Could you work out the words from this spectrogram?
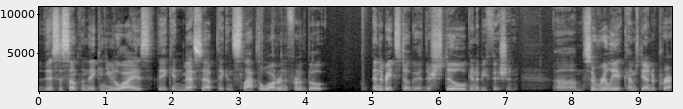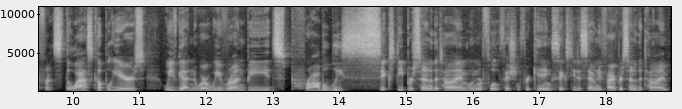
this is something they can utilize. They can mess up, they can slap the water in the front of the boat, and their bait's still good. They're still going to be fishing. Um, so really it comes down to preference. The last couple years, we've gotten to where we've run beads probably 60% of the time when we're float fishing for king, 60 to 75% of the time,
